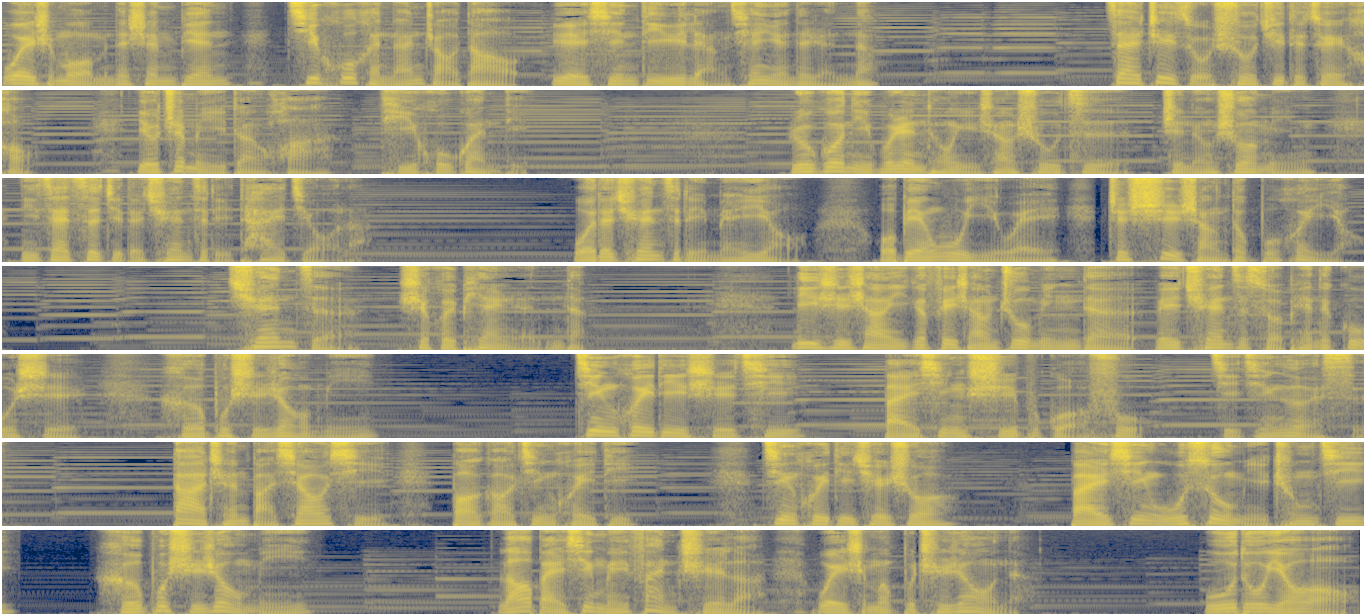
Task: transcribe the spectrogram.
为什么我们的身边几乎很难找到月薪低于两千元的人呢？在这组数据的最后。有这么一段话醍醐灌顶：如果你不认同以上数字，只能说明你在自己的圈子里太久了。我的圈子里没有，我便误以为这世上都不会有。圈子是会骗人的。历史上一个非常著名的为圈子所骗的故事，何不食肉糜？晋惠帝时期，百姓食不果腹，几经饿死。大臣把消息报告晋惠帝。晋惠帝却说：“百姓无粟米充饥，何不食肉糜？老百姓没饭吃了，为什么不吃肉呢？”无独有偶，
